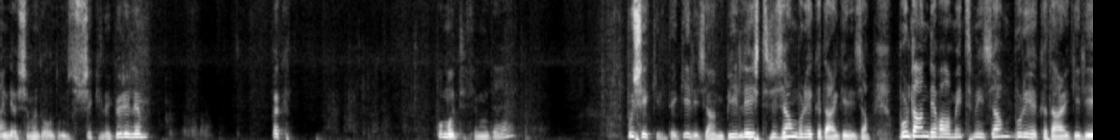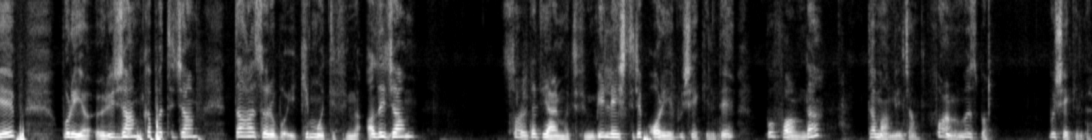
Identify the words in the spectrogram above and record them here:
Hangi aşamada olduğumuzu şu şekilde görelim. Bakın. Bu motifimde bu şekilde geleceğim, birleştireceğim, buraya kadar geleceğim. Buradan devam etmeyeceğim. Buraya kadar gelip buraya öreceğim, kapatacağım. Daha sonra bu iki motifimi alacağım. Sonra da diğer motifimi birleştirip oraya bu şekilde bu formda tamamlayacağım. Formumuz bu. Bu şekilde.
